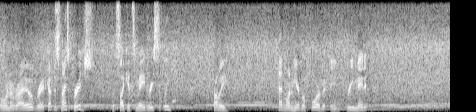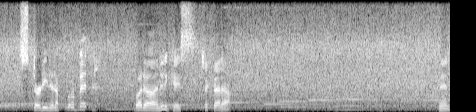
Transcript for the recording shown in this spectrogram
going right over it. Got this nice bridge. Looks like it's made recently. Probably had one here before, but they remade it. Sturdied it up a little bit. But uh, in any case, check that out. Man,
